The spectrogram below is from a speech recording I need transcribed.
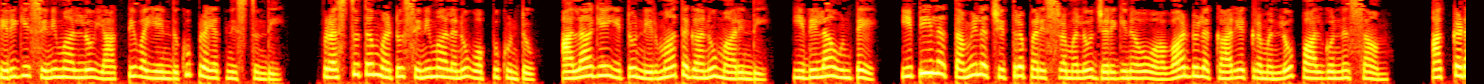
తిరిగి సినిమాల్లో యాక్టివ్ అయ్యేందుకు ప్రయత్నిస్తుంది. ప్రస్తుతం అటు సినిమాలను ఒప్పుకుంటూ అలాగే ఇటు నిర్మాతగానూ మారింది. ఇదిలా ఉంటే ఇటీల తమిళ చిత్ర పరిశ్రమలో జరిగిన ఓ అవార్డుల కార్యక్రమంలో పాల్గొన్న సామ్ అక్కడ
